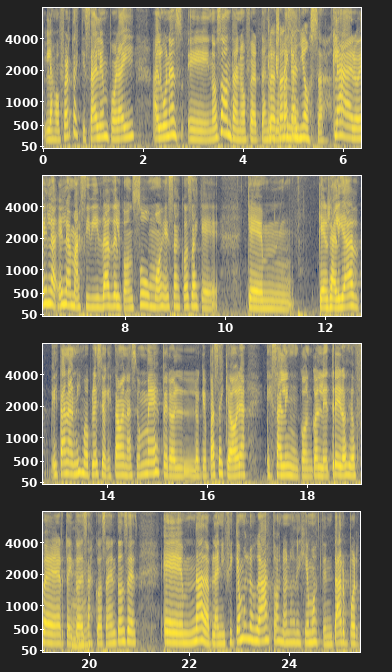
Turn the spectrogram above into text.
las ofertas que salen por ahí, algunas eh, no son tan ofertas, Claro, lo que son pasa es- engañosas. Claro, es la, es la masividad del consumo, esas cosas que, que, mm, que en realidad están al mismo precio que estaban hace un mes, pero lo que pasa es que ahora eh, salen con, con letreros de oferta y todas esas cosas. Entonces, eh, nada, planifiquemos los gastos, no nos dejemos tentar por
